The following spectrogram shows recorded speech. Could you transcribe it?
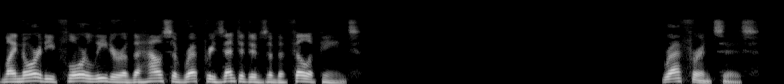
Minority Floor Leader of the House of Representatives of the Philippines. References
